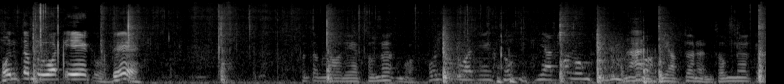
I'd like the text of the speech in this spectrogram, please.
พลตำรวจเอกเด้ค นตำรวจเอกสมนึกบ่พลตำรวจเอกสมเกียรติว่าลงสินนั่นเทียบตัวนั้นสมนึกกับ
